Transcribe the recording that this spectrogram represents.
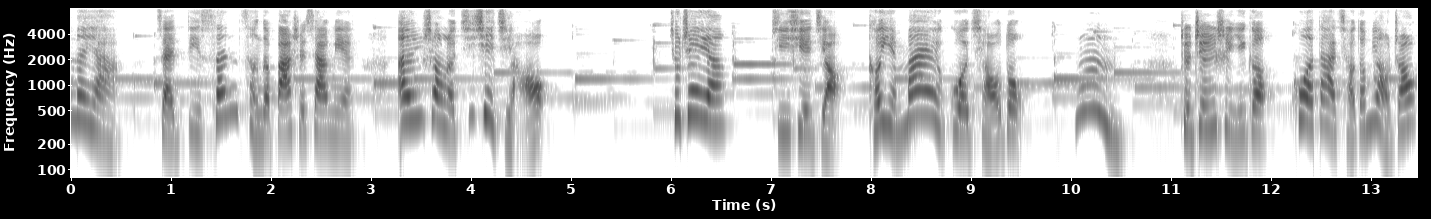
们呀，在第三层的巴士下面安上了机械脚，就这样，机械脚可以迈过桥洞。嗯，这真是一个过大桥的妙招。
